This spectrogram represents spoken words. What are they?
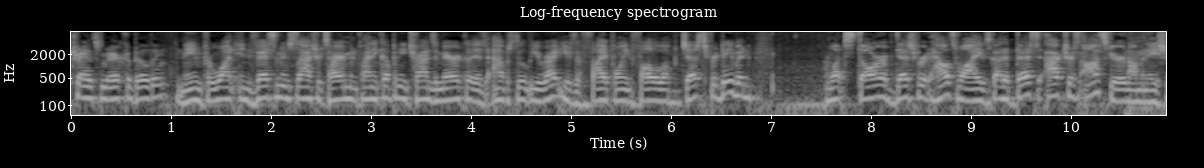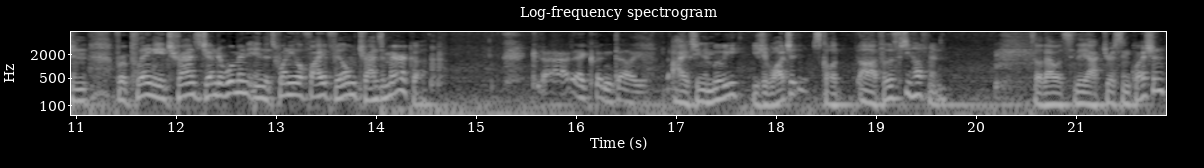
Transamerica Building. Named for what investment slash retirement planning company? Transamerica is absolutely right. Here's a five point follow up just for David. What star of Desperate Housewives got a Best Actress Oscar nomination for playing a transgender woman in the 2005 film Transamerica? God, I couldn't tell you. I've seen the movie. You should watch it. It's called uh, Felicity Huffman. So that was the actress in question.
